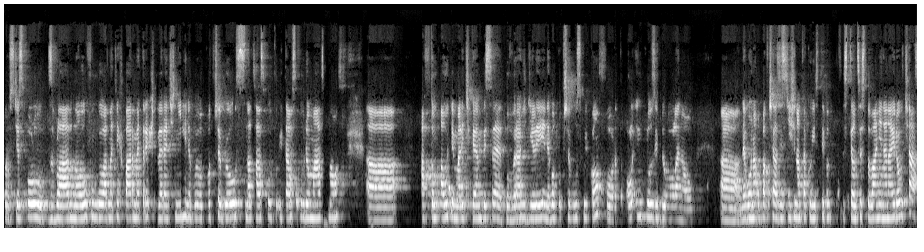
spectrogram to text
prostě spolu zvládnou fungovat na těch pár metrech čtverečních nebo potřebují s nadsázkou tu italskou domácnost a v tom autě maličkém by se povraždili nebo potřebují svůj komfort, all inclusive dovolenou. nebo naopak třeba zjistí, že na takový styl, styl cestování nenajdou čas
